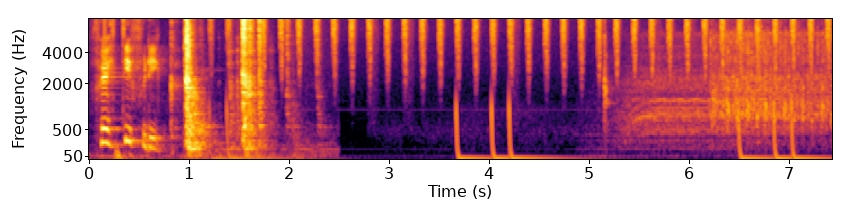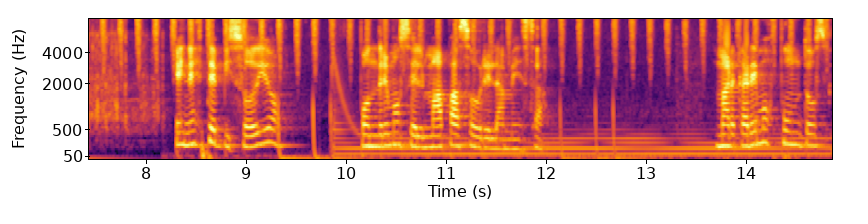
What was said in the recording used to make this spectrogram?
FestiFreak. En este episodio pondremos el mapa sobre la mesa. Marcaremos puntos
